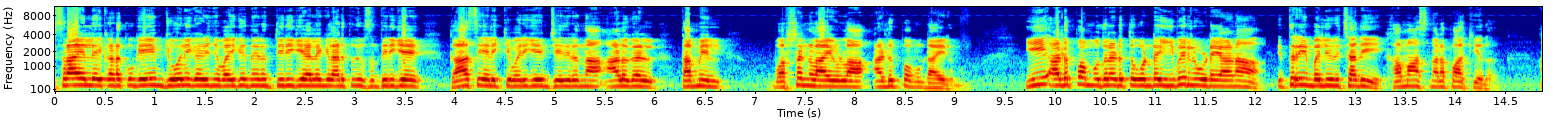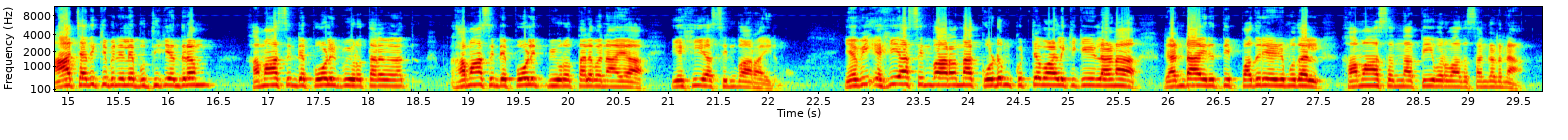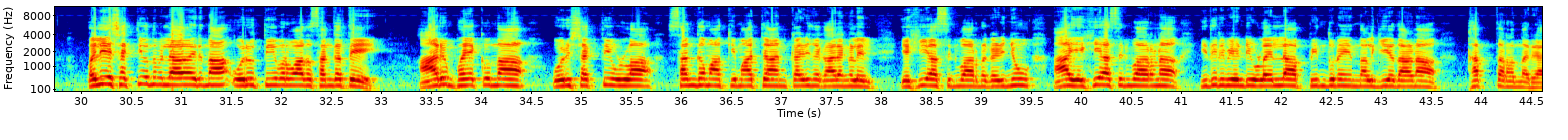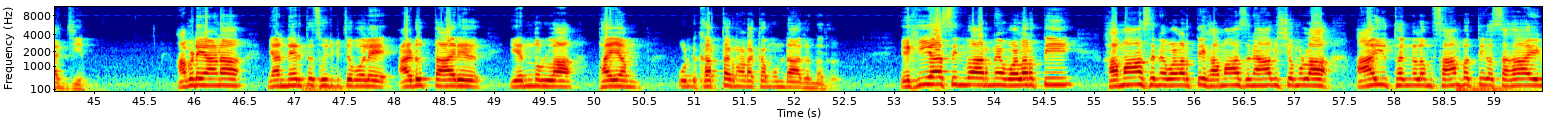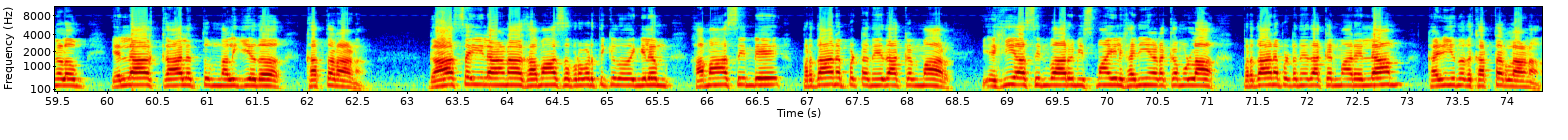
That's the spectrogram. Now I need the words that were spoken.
ഇസ്രായേലിലേക്ക് കടക്കുകയും ജോലി കഴിഞ്ഞ് വൈകുന്നേരം തിരികെ അല്ലെങ്കിൽ അടുത്ത ദിവസം തിരികെ ഗാസയിലേക്ക് വരികയും ചെയ്തിരുന്ന ആളുകൾ തമ്മിൽ വർഷങ്ങളായുള്ള അടുപ്പമുണ്ടായിരുന്നു. ഈ അടുപ്പം മുതലെടുത്തുകൊണ്ട് ഇവരിലൂടെയാണ് ഇത്രയും വലിയൊരു ചതി ഹമാസ് നടപ്പാക്കിയത്. ആ ചതിക്ക് പിന്നിലെ ബുദ്ധി കേന്ദ്രം ഹമാസിന്റെ പോളിറ്റ് ബ്യൂറോ തലവൻ ഹമാസിന്റെ പോളിറ്റ് ബ്യൂറോ തലവനായ യഹിയ സിൻവാർ ആയിരുന്നു. യവി യഹിയ സിൻവാർ എന്ന കൊടും കുറ്റവാളിക്ക് കീഴിലാണ് രണ്ടായിരത്തി പതിനേഴ് മുതൽ ഹമാസ് എന്ന തീവ്രവാദ സംഘടന വലിയ ശക്തിയൊന്നുമില്ലാതിരുന്ന ഒരു തീവ്രവാദ സംഘത്തെ ആരും ഭയക്കുന്ന ഒരു ശക്തിയുള്ള സംഘമാക്കി മാറ്റാൻ കഴിഞ്ഞ കാലങ്ങളിൽ യഹിയ സിൻവാറിന് കഴിഞ്ഞു. ആ യഹിയ സിൻവാറിന് ഇതിനു വേണ്ടിയുള്ള എല്ലാ പിന്തുണയും നൽകിയതാണ് ഖത്തർ എന്ന രാജ്യം. അവിടെയാണ് ഞാൻ നേരത്തെ സൂചിപ്പിച്ച പോലെ അടുത്താര് എന്നുള്ള ഭയം ഖത്തറിനടക്കം ഉണ്ടാകുന്നത്. യഹിയ സിൻവാറിനെ വളർത്തി ഹമാസിനെ വളർത്തി ഹമാസിന് ആവശ്യമുള്ള ആയുധങ്ങളും സാമ്പത്തിക സഹായങ്ങളും എല്ലാ കാലത്തും നൽകിയത് ഖത്തറാണ്. ഗാസയിലാണ് ഹമാസ് പ്രവർത്തിക്കുന്നതെങ്കിലും ഹമാസിന്റെ പ്രധാനപ്പെട്ട നേതാക്കന്മാർ യഹിയ സിൻവാറും ഇസ്മായിൽ ഹനി അടക്കമുള്ള പ്രധാനപ്പെട്ട നേതാക്കന്മാരെല്ലാം കഴിയുന്നത് ഖത്തറിലാണ്.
